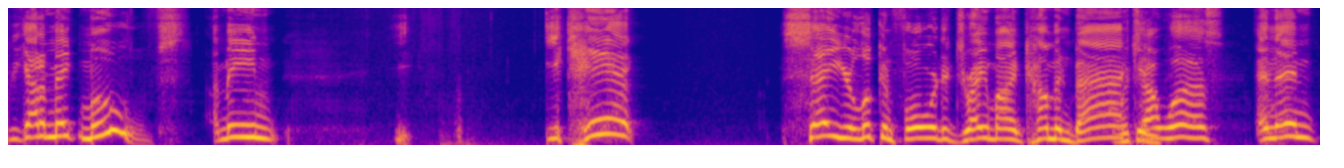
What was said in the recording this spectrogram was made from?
we got to make moves. I mean, you can't say you're looking forward to Draymond coming back, Which and, I was. and then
